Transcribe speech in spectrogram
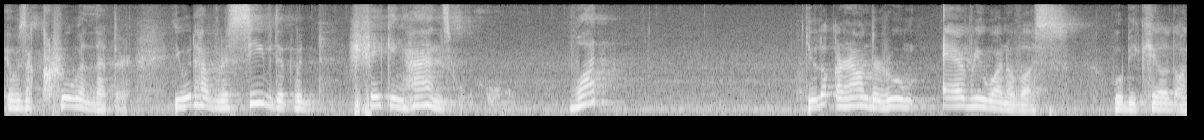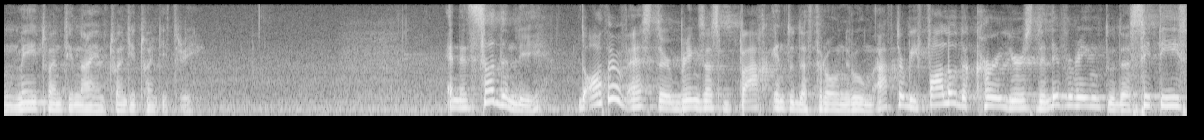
It was a cruel letter. You would have received it with shaking hands. What? You look around the room, every one of us will be killed on May 29, 2023. And then suddenly, the author of Esther brings us back into the throne room. After we follow the couriers delivering to the cities,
